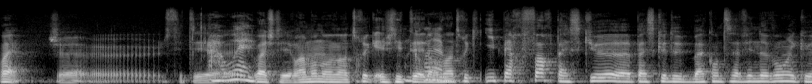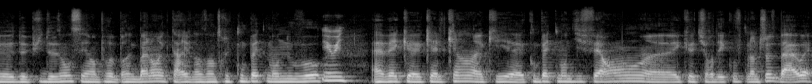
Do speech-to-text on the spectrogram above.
ouais, je, c'était, Ah euh, ouais. j'étais vraiment dans un truc et j'étais dans un truc hyper fort parce que, euh, parce que de, bah, quand ça fait 9 ans et que depuis 2 ans c'est un peu brinque-ballant et que t'arrives dans un truc complètement nouveau Et oui. avec euh, quelqu'un euh, qui est euh, complètement différent euh, et que tu redécouvres plein de choses, bah ouais.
